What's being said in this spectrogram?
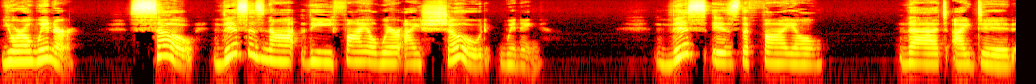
You're a winner. So, this is not the file where I showed winning. This is the file that I did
